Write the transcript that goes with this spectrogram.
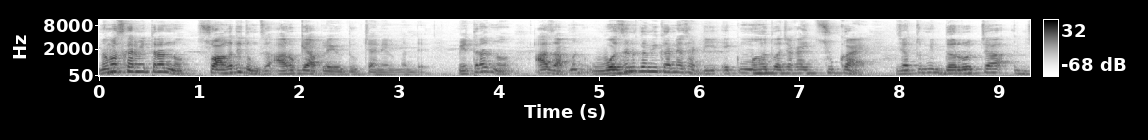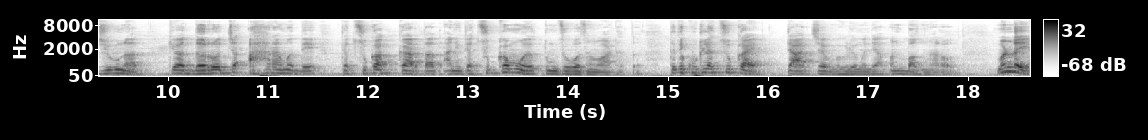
नमस्कार मित्रांनो स्वागत आहे तुमचं आरोग्य आपल्या यूट्यूब चॅनेलमध्ये मित्रांनो आज आपण वजन कमी करण्यासाठी एक महत्त्वाच्या काही चुका आहे ज्या तुम्ही दररोजच्या जीवनात किंवा दररोजच्या आहारामध्ये त्या चुका करतात आणि त्या चुकामुळे तुमचं वजन वाढतं. तर ते कुठल्या चुका आहेत त्या आजच्या व्हिडिओमध्ये आपण बघणार आहोत. मंडई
